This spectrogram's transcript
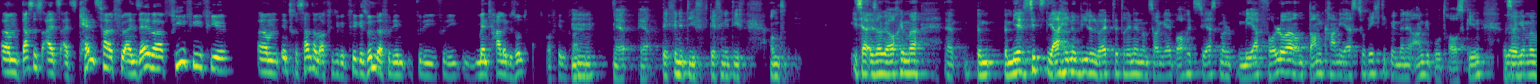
Ähm, das ist als, als Kennzahl für einen selber viel, viel, viel ähm, interessanter und auch viel, viel gesünder für die, für, die, für die mentale Gesundheit, auf jeden Fall. Mhm. Ja, ja, definitiv, definitiv. Und ich sage, ich sage auch immer, äh, bei, bei, mir sitzen ja hin und wieder Leute drinnen und sagen, ja, ich brauche jetzt zuerst mal mehr Follower und dann kann ich erst so richtig mit meinem Angebot rausgehen. Dann ja. sage ich immer,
